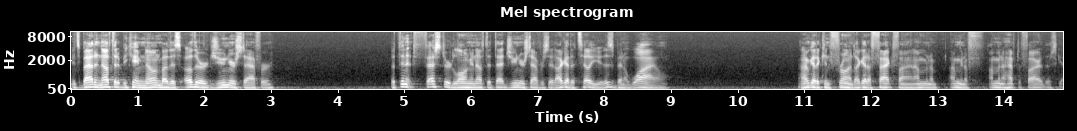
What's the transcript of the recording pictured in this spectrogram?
It's bad enough that it became known by this other junior staffer. But then it festered long enough that that junior staffer said, I got to tell you, this has been a while. I've got to confront, I've got to fact find. I'm going to I'm to I'm to have to fire this guy.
